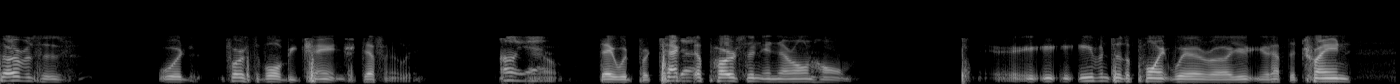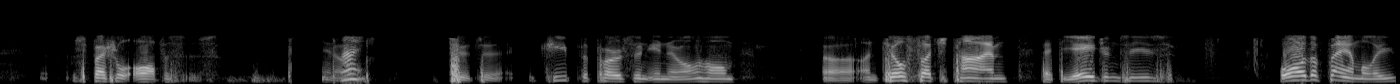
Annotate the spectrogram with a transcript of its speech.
services would first of all be changed definitely. Oh yeah. You know, they would protect Yeah. a person in their own home, E- e- even to the point where uh, you, you'd have to train special officers. You know, Right. To to keep the person in their own home uh, until such time that the agencies or the family,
